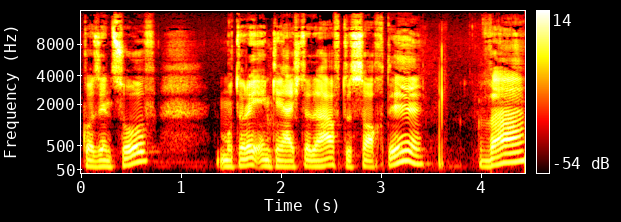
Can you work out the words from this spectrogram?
کوزنسوف موتور NK87 رو ساخته و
